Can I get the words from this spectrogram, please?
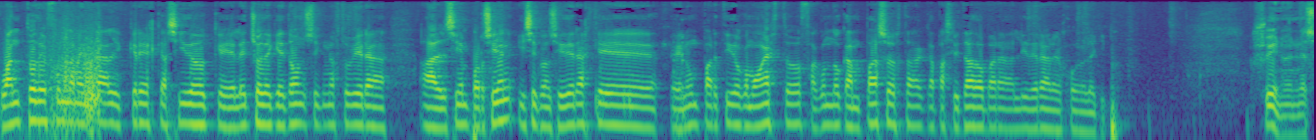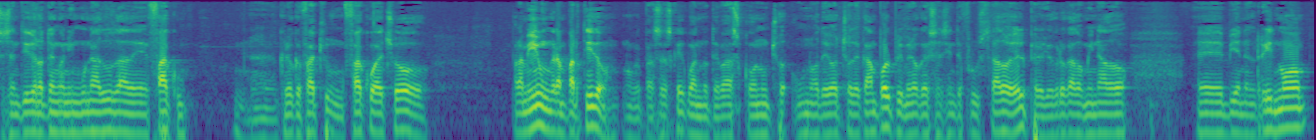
¿Cuánto de fundamental crees que ha sido que el hecho de que Doncic no estuviera al 100% y si consideras que en un partido como esto Facundo Campaso está capacitado para liderar el juego del equipo? Sí, no, en ese sentido no tengo ninguna duda de Facu. Eh, creo que Facu, ha hecho para mí un gran partido. Lo que pasa es que cuando te vas con uno de ocho de campo, el primero que se siente frustrado es él, pero yo creo que ha dominado eh, bien el ritmo.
